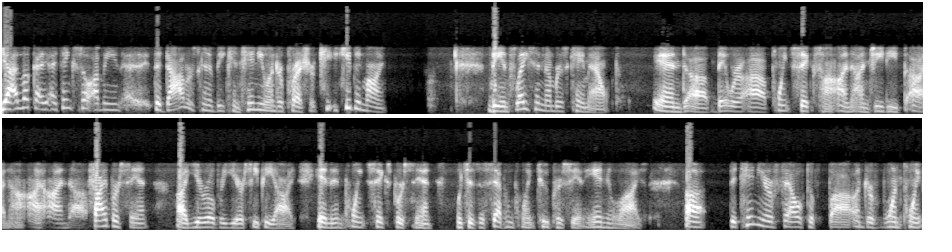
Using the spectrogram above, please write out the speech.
Yeah, look, I, I think so. I mean, uh, the dollar's going to be continue under pressure. Keep, keep in mind, the inflation numbers came out, and uh, they were uh, 0.6 on on GDP on on uh, five percent uh, year over year CPI, and then 0.6 percent, which is a 7.2 percent annualized. Uh, the 10 year fell to uh, under 1.5%.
